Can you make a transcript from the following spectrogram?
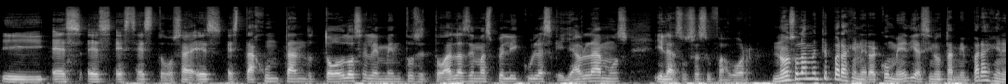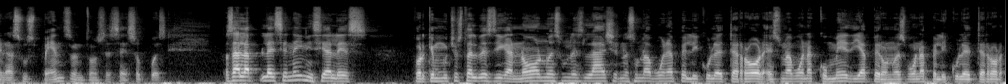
Y es, es, es esto, o sea, es, está juntando todos los elementos de todas las demás películas que ya hablamos y las usa a su favor. No solamente para generar comedia, sino también para generar suspenso. Entonces eso pues... O sea, la, la escena inicial es... Porque muchos tal vez digan, no, no es un slasher, no es una buena película de terror, es una buena comedia, pero no es buena película de terror.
